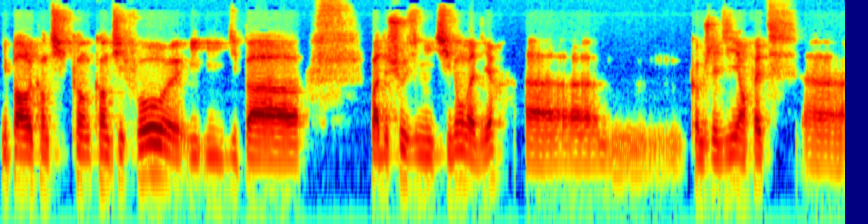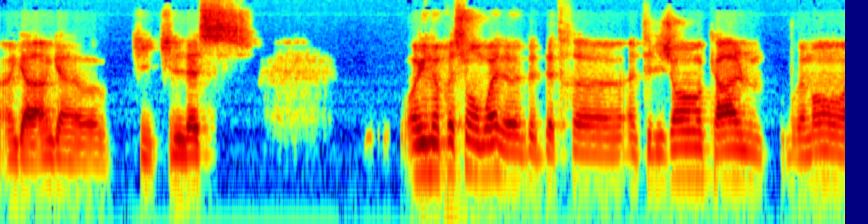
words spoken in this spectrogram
il parle quand il, faut, il, il dit pas, pas des choses inutiles, on va dire. Euh, comme je l'ai dit, en fait, un gars, un gars qui, qui laisse une impression ouais, d'être intelligent, calme, vraiment,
